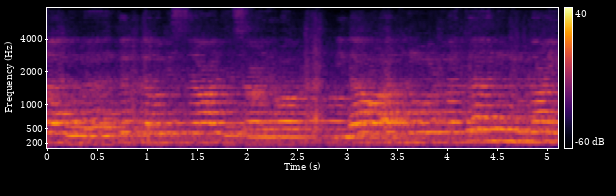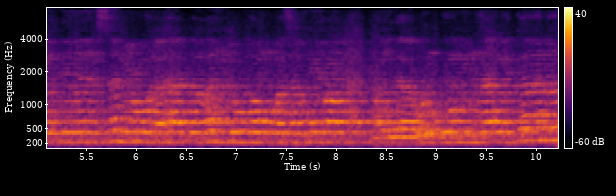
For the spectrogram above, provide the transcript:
لمن كذب بالساعة سعيرا. إذا رأتهم من مكان بعيد سمعوا لها تغيظا وزفيرا وإذا ألقوا منها مكانا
